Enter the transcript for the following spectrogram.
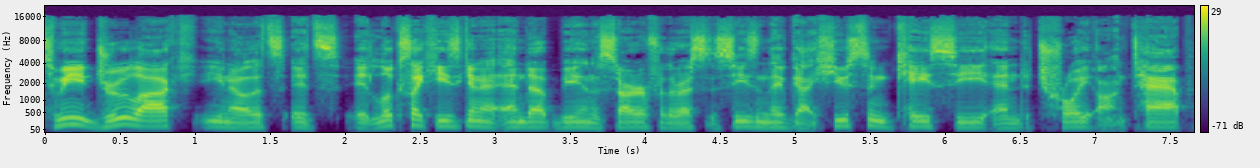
To me, Drew Lock, you know, it's it's it looks like he's going to end up being the starter for the rest of the season. They've got Houston, KC, and Detroit on tap.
